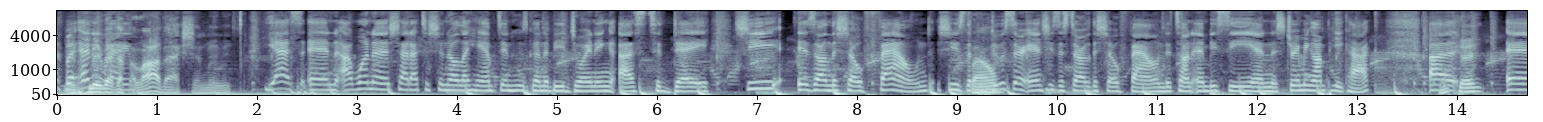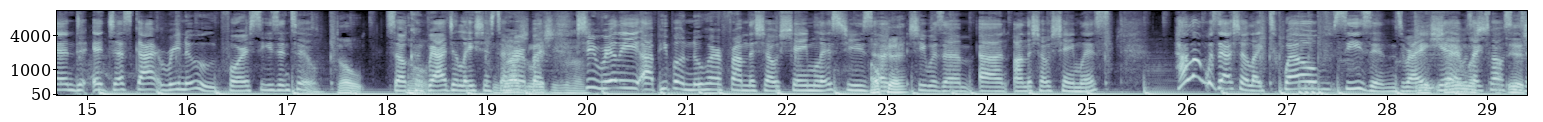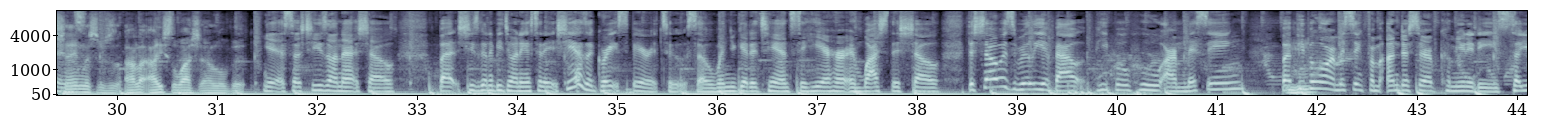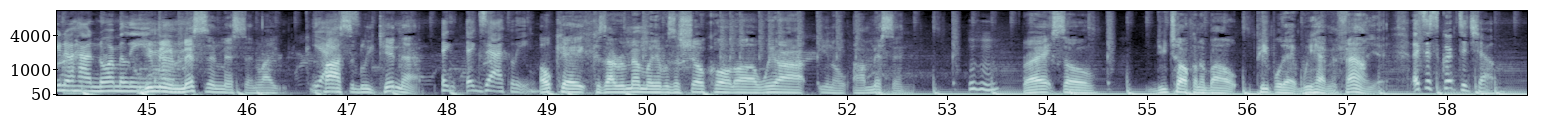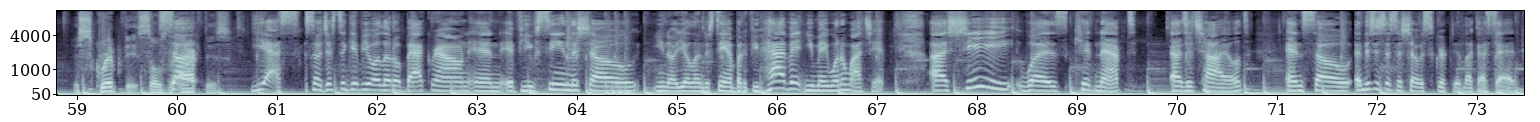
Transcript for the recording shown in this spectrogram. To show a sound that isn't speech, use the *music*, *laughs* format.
But maybe I got anyway, the live action, maybe. yes, and I want to shout out to Shanola Hampton, who's going to be joining us today. She is on the show Found. She's the Found. producer and she's the star of the show Found. It's on NBC and streaming on Peacock. Uh, Okay. And it just got renewed for season two. Dope. So Dope. congratulations to her. But to her. she really, uh, people knew her from the show Shameless. She's Okay. uh, she was um, uh, on the show Shameless. How long was that show? Like twelve seasons, right? Yeah, it was like Shameless- twelve Yeah, seasons. Shameless was. I, I used to watch that a little bit. Yeah, so she's on that show, but she's going to be joining us today. She has a great spirit too. So when you get a chance to hear her and watch this show, the show is really about people who are missing, but Mm-hmm. people who are missing from underserved communities. So you know how normally You mean um, missing, missing, like Yes. possibly kidnapped? e- exactly? Okay, because I remember it was a show called uh, "We Are," you know, are missing. Mm-hmm. Right. So you talking about people that we haven't found yet? It's a scripted show. It's scripted, so it's So- the actors. Yes. So just to give you a little background, and if you've seen the show, you know, you'll understand. But if you haven't, you may want to watch it. Uh, she was kidnapped as a child. And so, and this is just a show it's scripted, like I said.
